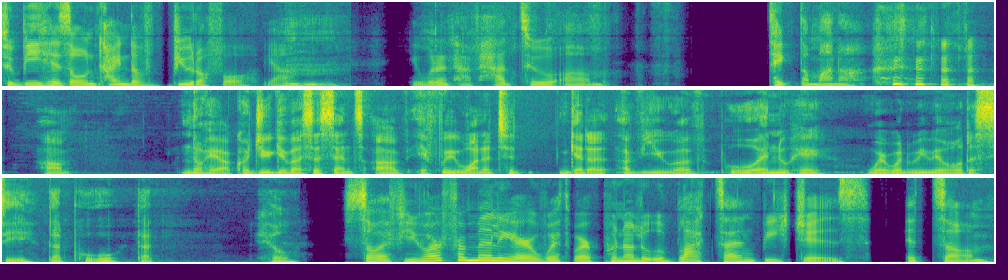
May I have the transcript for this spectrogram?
to be his own kind of beautiful. Yeah. Mm-hmm. He wouldn't have had to um take the mana. um Nohea, could you give us a sense of if we wanted to get a, a view of Pu'u Enuhe, where would we be able to see that Pu'u, that hill? So if you are familiar with where Punalu'u Black Sand Beach is, it's um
